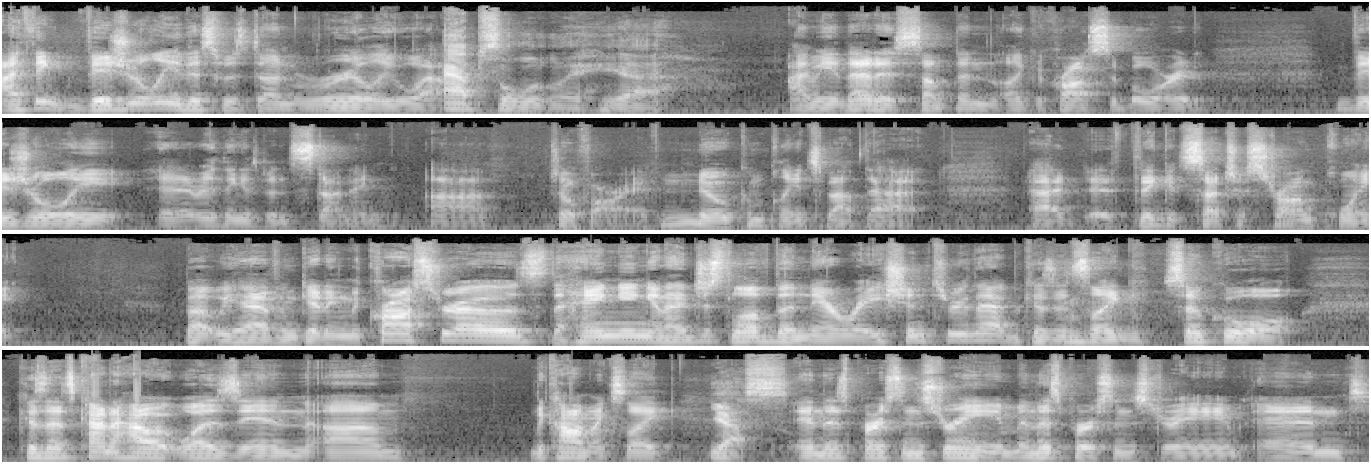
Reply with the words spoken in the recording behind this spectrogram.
I think visually this was done really well. Absolutely. Yeah. I mean, that is something like across the board. Visually, everything has been stunning uh, so far. I have no complaints about that. I think it's such a strong point. But we have him getting the crossroads, the hanging, and I just love the narration through that because it's like so cool. Because that's kind of how it was in um, the comics, like Yes. in this person's dream, in this person's dream, and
